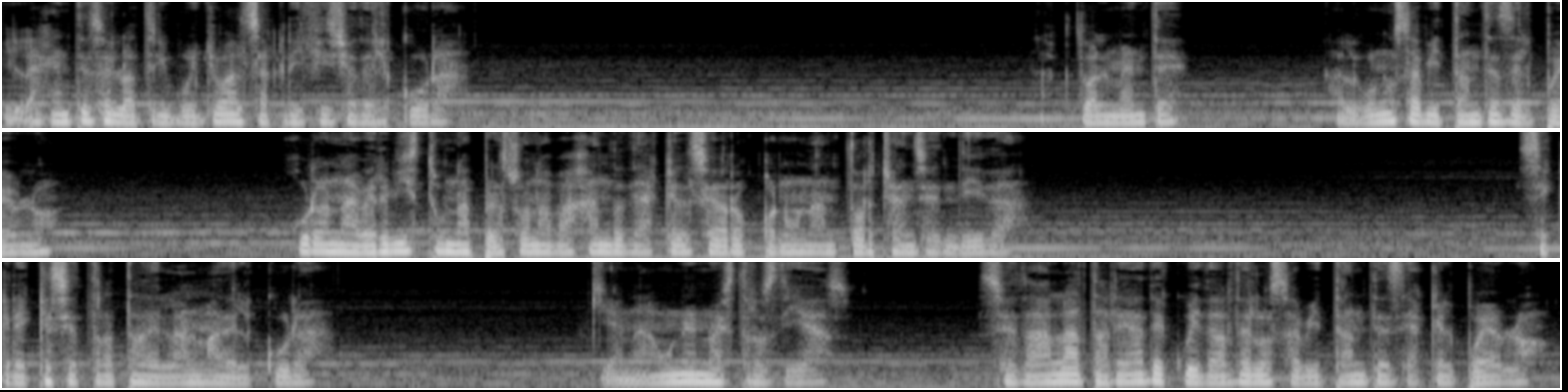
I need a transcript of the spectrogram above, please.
y la gente se lo atribuyó al sacrificio del cura. Actualmente, algunos habitantes del pueblo juran haber visto una persona bajando de aquel cerro con una antorcha encendida. Se cree que se trata del alma del cura, quien aún en nuestros días se da a la tarea de cuidar de los habitantes de aquel pueblo.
